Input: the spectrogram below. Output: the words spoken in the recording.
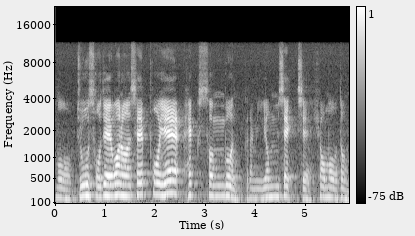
뭐 주 소재원은 세포의 핵성분, 그 다음에 염색체, 효모 등,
